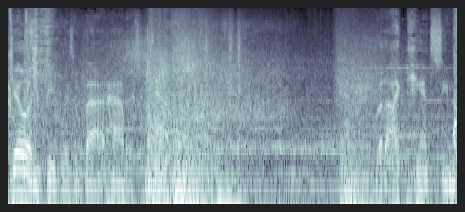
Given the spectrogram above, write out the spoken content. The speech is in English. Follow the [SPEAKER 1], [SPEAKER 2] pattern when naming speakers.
[SPEAKER 1] Killing people is a bad habit. But I can't seem to...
